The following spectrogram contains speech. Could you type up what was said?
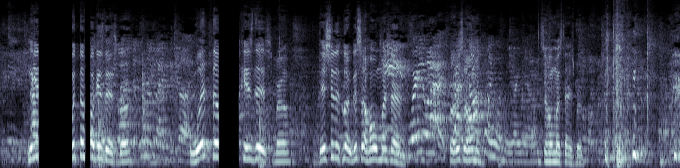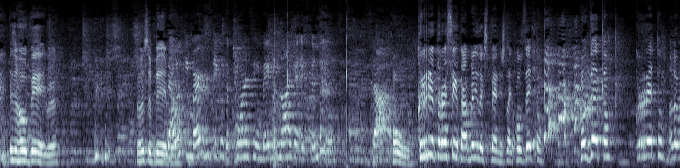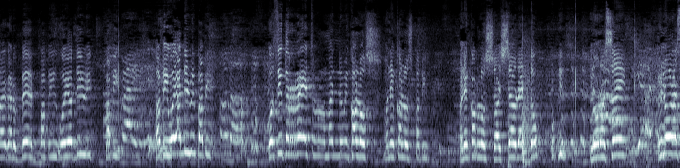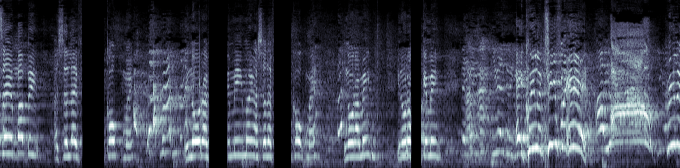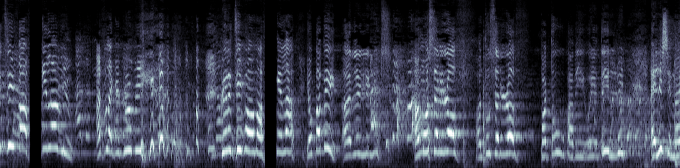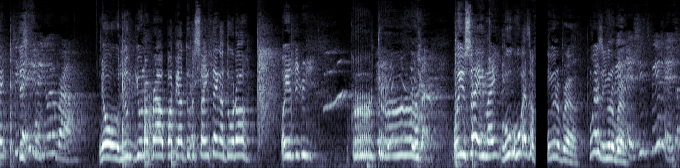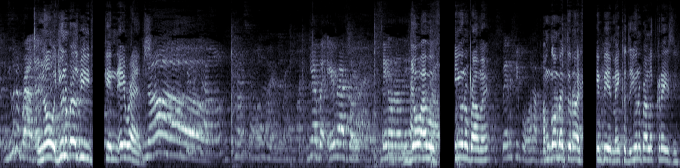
Nigga, what the fuck is this, bro? Uno, you gotta be the judge. What the fuck is this, bro? This shit is look. This is a whole mustache. where you at? Bro, this Stop, a homie. stop playing with me right now. It's a whole mustache, bro. this is a whole beard, bro. Bro, it's a beard, That was emergency because of quarantine, baby. You know I get extensions. Stop. Oh, I really look Spanish, like Joseto. Joseto, correcto. I look like I got a bed, papi. What y'all deal with, papi? Papi, what y'all deal with, papi? Cosita retro. My name is Carlos. My name Carlos, papi. My name Carlos. so I sell that dope, papi. You know what I'm saying? You know what I'm saying, papi? I sell that coke, man. You know what I mean, man? I sell that coke, man. You know what I mean? You know what I mean? Hey, Queen Latifah here! Oh, you- Oh! Queen Latifah, I fucking love you. I love you I feel a groupie. Queen Latifah on my fucking lap. Yo, papi, uh, looks- I'm gonna set it off. I'm gonna set it off. Part two, papi. What you think? Hey, listen, man. She This said fu- did unibrow. Yo, look, you know, bro, papi, I do the same thing. I do it all. What you do? What you say, man? Who who has a unibrow? Who has a unibrow? Spanish. She's Spanish. Unibrow. That's No, unibrows be fucking Arabs. No. Yeah, but Arabs don't. They don't normally have. Yo, I have a unibrow. f***ing unibrow, man. Spanish people will have. I'm going back to my f***ing beard, man, because the unibrow look crazy.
